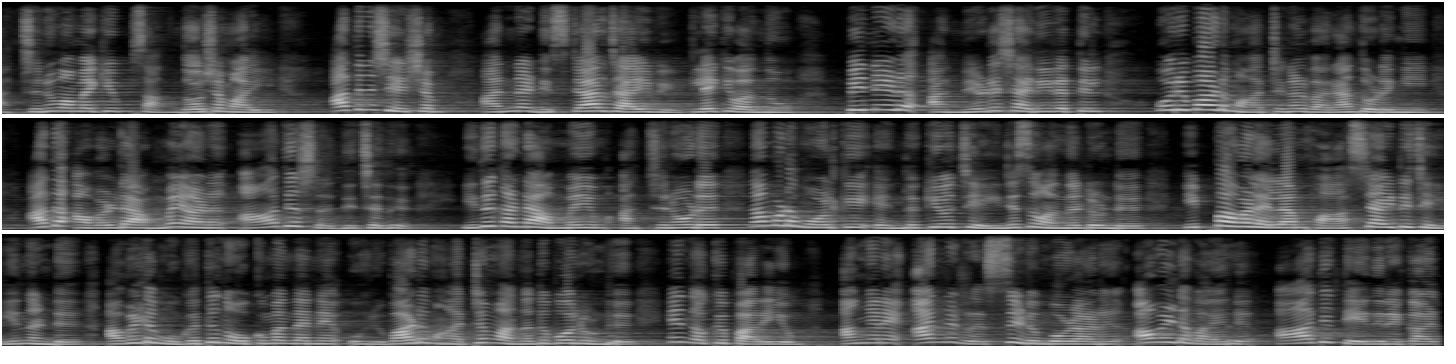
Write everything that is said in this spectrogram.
അച്ഛനും അമ്മയ്ക്കും സന്തോഷമായി. അതിനുശേഷം അന്ന ഡിസ്ചാർജായി വീട്ടിലേക്ക് വന്നു. പിന്നീട് അന്നയുടെ ശരീരത്തിൽ ഒരുപാട് മാറ്റങ്ങൾ വരാൻ തുടങ്ങി. അത് അവളുടെ അമ്മയാണ് ആദ്യം ശ്രദ്ധിച്ചത്. ഇത് കണ്ട അമ്മയും അച്ഛനോട് നമ്മുടെ മോൾക്ക് എന്തൊക്കെയോ ചേഞ്ചസ് വന്നിട്ടുണ്ട്. ഇപ്പൊ അവളെല്ലാം ഫാസ്റ്റ് ആയിട്ട് ചെയ്യുന്നുണ്ട്. അവളുടെ മുഖത്ത് നോക്കുമ്പോൾ തന്നെ ഒരുപാട് മാറ്റം വന്നതുപോലുണ്ട് എന്നൊക്കെ പറയും. അങ്ങനെ അന്ന ഡ്രസ് ഇടുമ്പോഴാണ് അവളുടെ വയറ് ആദ്യത്തേതിനേക്കാൾ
